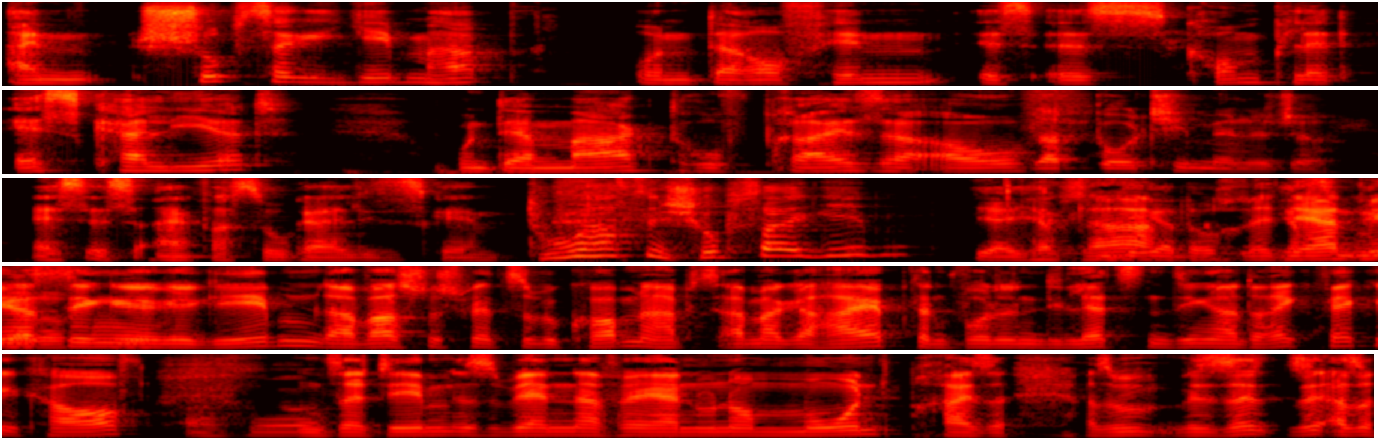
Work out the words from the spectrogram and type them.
einen Schubser gegeben habe und daraufhin ist es komplett eskaliert und der Markt ruft Preise auf. Blood Bowl Team Manager. Es ist einfach so geil, dieses Game. Du hast den Schubser gegeben? Ja, ich hab's Klar, dem Digga doch. ich der hat mir das Ding gegeben. gegeben, da war es schon schwer zu bekommen, dann habe ich es einmal gehypt, dann wurden die letzten Dinger direkt weggekauft so. und seitdem ist, werden dafür ja nur noch Mondpreise. Also, wir sind, also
